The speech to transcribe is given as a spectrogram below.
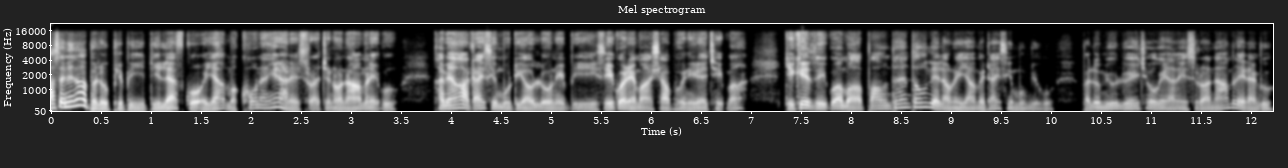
အာဆင်နယ်ကဘယ်လိုဖြစ်ပြီးဒီ left ကိုအရမခေါ်နိုင်ရတာလဲဆိုတာကျွန်တော်နားမလည်ဘူး။ခင်ဗျားကတိုက်စင်မှုတယောက်လိုနေပြီးဈေးကွက်ထဲမှာရှာဖွေနေတဲ့ချိန်မှာဒီခေတ်ဈေးကွက်မှာပေါင်တန်း30လောက်နဲ့ရမယ့်တိုက်စင်မှုမျိုးကိုဘယ်လိုမျိုးလွဲချော်ခဲ့တာလဲဆိုတာနားမလည်နိုင်ဘူး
